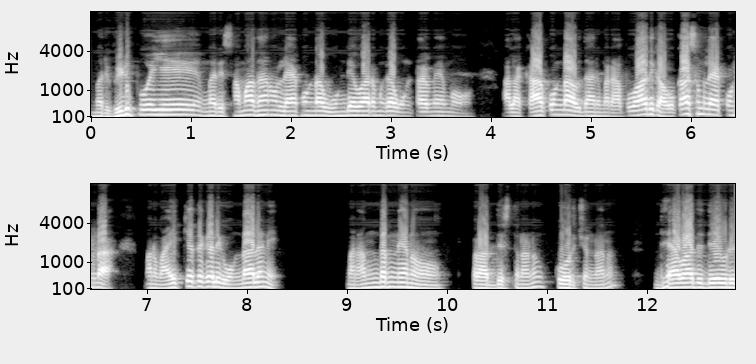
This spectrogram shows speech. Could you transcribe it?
మరి విడిపోయి మరి సమాధానం లేకుండా ఉండేవారముగా ఉంటామేమో. అలా కాకుండా దాని మరి అపవాదికి అవకాశం లేకుండా మనం ఐక్యత కలిగి ఉండాలని మనందరిని నేను ప్రార్థిస్తున్నాను కోరుచున్నాను. దేవాది దేవుడి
